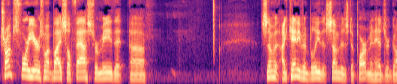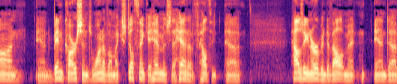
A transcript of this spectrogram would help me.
Trump's four years went by so fast for me that uh, some I can't even believe that some of his department heads are gone. And Ben Carson's one of them. I still think of him as the head of health, uh, housing and urban development. And uh,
